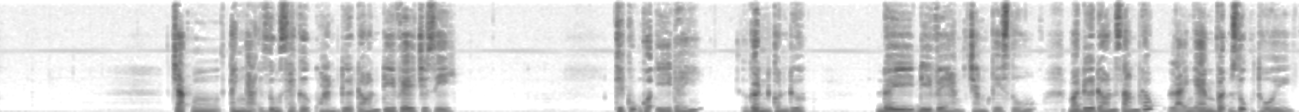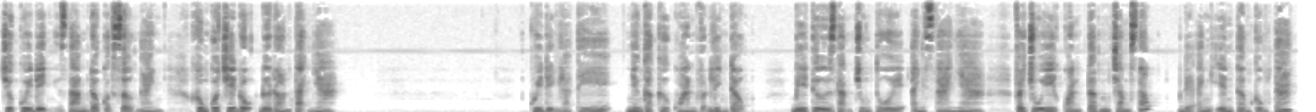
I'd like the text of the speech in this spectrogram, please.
Chắc anh ngại dùng xe cơ quan đưa đón đi về chứ gì. Thì cũng có ý đấy, gần còn được. Đây đi về hàng trăm cây số, mà đưa đón giám đốc là anh em vận dụng thôi, chưa quy định giám đốc các sở ngành không có chế độ đưa đón tại nhà. Quy định là thế, nhưng các cơ quan vẫn linh động. Bí thư dặn chúng tôi anh xa nhà, phải chú ý quan tâm chăm sóc để anh yên tâm công tác.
